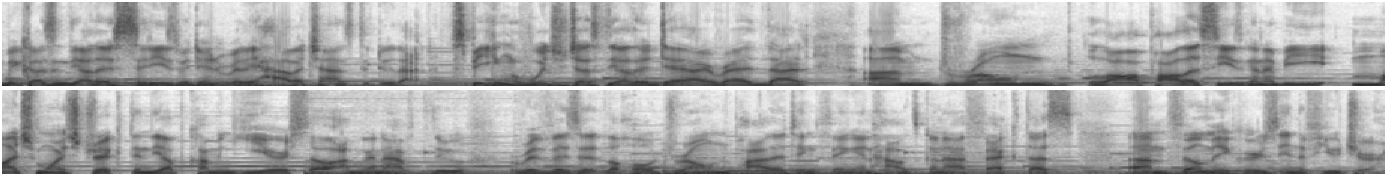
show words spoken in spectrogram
because in the other cities we didn't really have a chance to do that. Speaking of which, just the other day I read that um, drone law policy is going to be much more strict in the upcoming year, so I'm going to have to revisit the whole drone piloting thing and how it's going to affect affect us um, filmmakers in the future.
